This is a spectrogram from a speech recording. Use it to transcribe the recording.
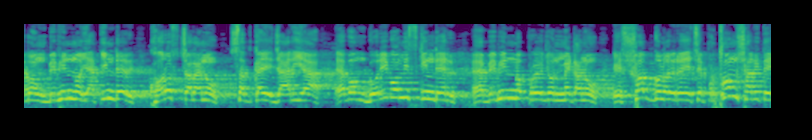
এবং বিভিন্ন ইয়াতিমদের খরচ চালানো, সদকায়ে জারিয়া এবং গরিব ও মিসকিনদের বিভিন্ন প্রয়োজন মেটানো, এ সবগুলোই রয়েছে প্রথম সারিতে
